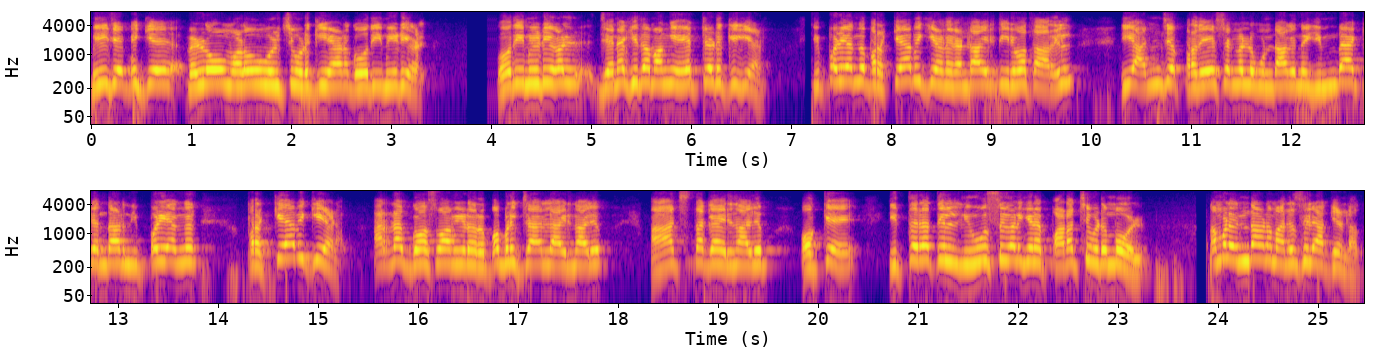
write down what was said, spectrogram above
ബി ജെ പിക്ക് വെള്ളവും വളവും ഒഴിച്ചു കൊടുക്കുകയാണ് ഗോദി മീഡിയകൾ. ഗോദി മീഡിയകൾ ജനഹിതം അങ്ങ് ഏറ്റെടുക്കുകയാണ്. ഇപ്പോഴേ അങ്ങ് പ്രഖ്യാപിക്കുകയാണ് രണ്ടായിരത്തി ഇരുപത്തി ആറിൽ ഈ അഞ്ച് പ്രദേശങ്ങളിലും ഉണ്ടാകുന്ന ഇമ്പാക്റ്റ് എന്താണെന്ന് ഇപ്പോഴേ അങ്ങ് പ്രഖ്യാപിക്കുകയാണ്. അർണബ് ഗോസ്വാമിയുടെ റിപ്പബ്ലിക് ചാനലായിരുന്നാലും ആജ് തക് ഒക്കെ ഇത്തരത്തിൽ ന്യൂസുകൾ ഇങ്ങനെ പടച്ചു വിടുമ്പോൾ നമ്മൾ എന്താണ് മനസ്സിലാക്കേണ്ടത്?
